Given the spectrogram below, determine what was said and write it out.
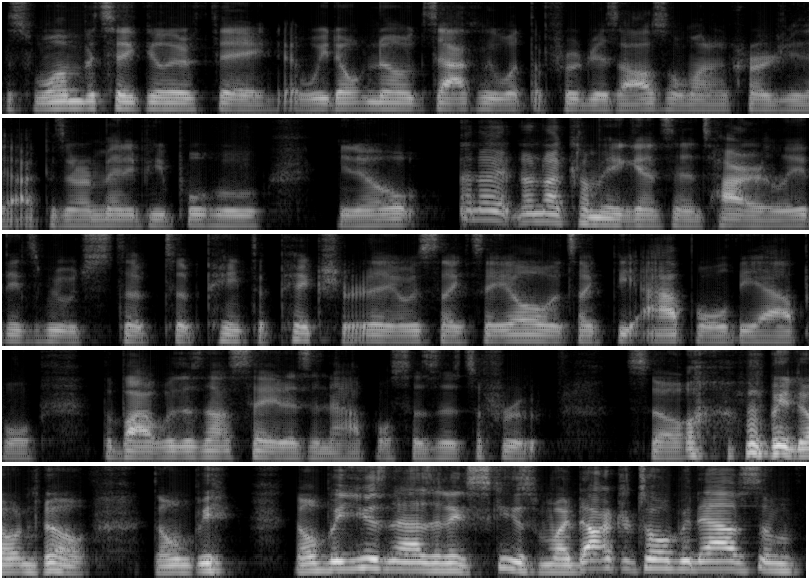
this one particular thing, and we don't know exactly what the fruit is. I also want to encourage you that because there are many people who, you know, and I, I'm not coming against it entirely. I think people just to, to paint a picture. They always like say, "Oh, it's like the apple, the apple." The Bible does not say it is an apple; says it's a fruit. So we don't know. Don't be don't be using that as an excuse. My doctor told me to have some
